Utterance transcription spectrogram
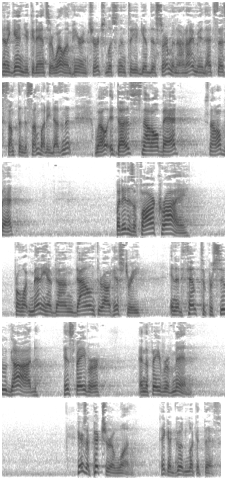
And again, you could answer, well, I'm here in church listening to you give this sermon, I? I mean, that says something to somebody, doesn't it? Well, it does. It's not all bad. It's not all bad. But it is a far cry from what many have done down throughout history in an attempt to pursue God, His favor, and the favor of men. Here's a picture of one. Take a good look at this.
